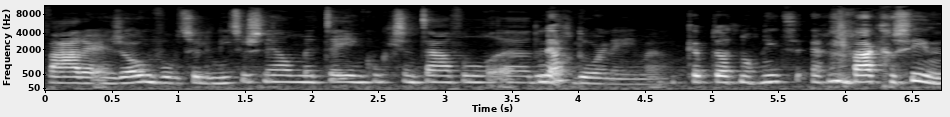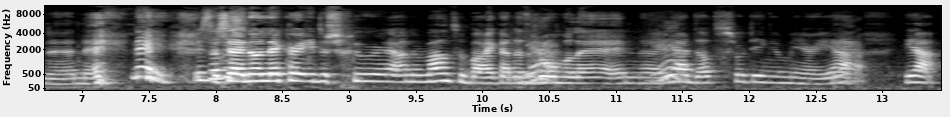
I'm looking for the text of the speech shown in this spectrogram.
vader en zoon bijvoorbeeld zullen niet zo snel met thee en koekjes aan tafel eh, de Nee. dag doornemen. Ik heb dat nog niet echt vaak gezien, uh, nee. Nee, dus Ze zijn is, dan lekker in de schuur aan de mountainbike aan het Ja. rommelen en uh, Ja. ja. dat soort dingen meer. Ja, ja, ja.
